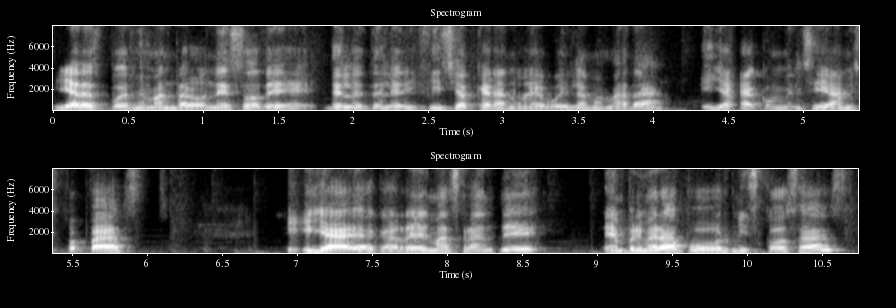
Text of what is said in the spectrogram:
y ya después me mandaron eso de, del- del edificio que era nuevo y la mamada, y ya convencí a mis papás. Y ya agarré el más grande, en primera por mis cosas,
